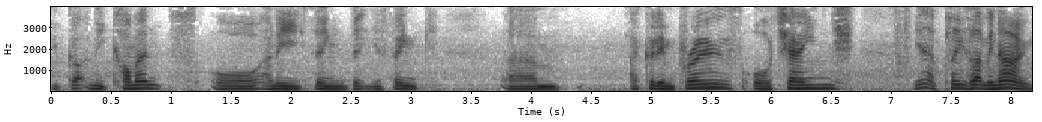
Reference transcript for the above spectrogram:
If you've got any comments or anything that you think um, I could improve or change, yeah, please let me know.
